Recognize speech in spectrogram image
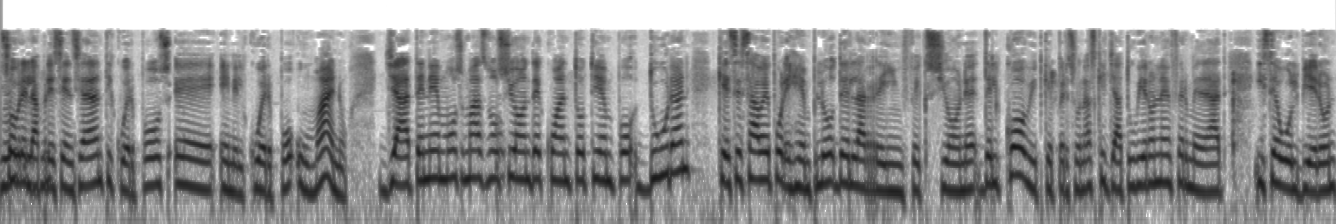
sobre la presencia de anticuerpos eh, en el cuerpo humano. Ya tenemos más noción de cuánto tiempo duran, qué se sabe, por ejemplo, de la reinfección del COVID, que personas que ya tuvieron la enfermedad y se volvieron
